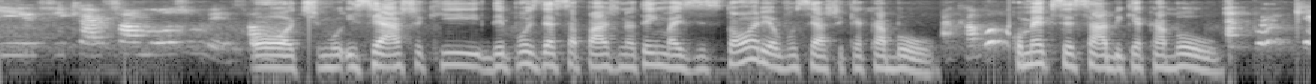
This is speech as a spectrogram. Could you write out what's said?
e ficar famoso mesmo. Ótimo. E você acha que depois dessa página tem mais história ou você acha que acabou? Acabou? Como é que você sabe que acabou? Porque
